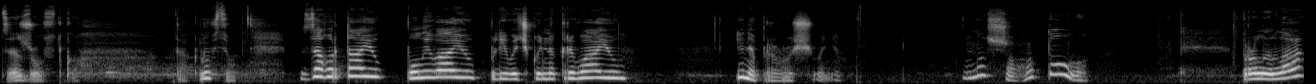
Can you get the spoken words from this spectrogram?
Це жорстко. Так, ну все. Загортаю, поливаю, плівочкою накриваю і на пророщування. Ну що, готово. Пролила,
